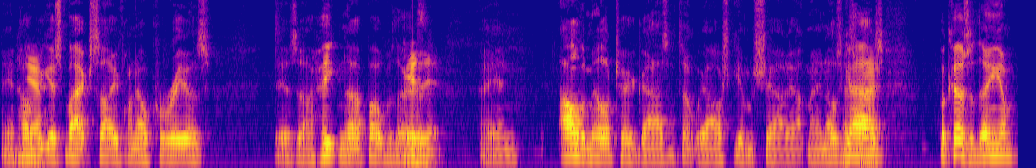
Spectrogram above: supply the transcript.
And hope Yeah. he gets back safe. I know Korea's is uh, heating up over there. Is it? And all the military guys, I think we all should give them a shout out, man. Those That's guys, right. Because of them,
